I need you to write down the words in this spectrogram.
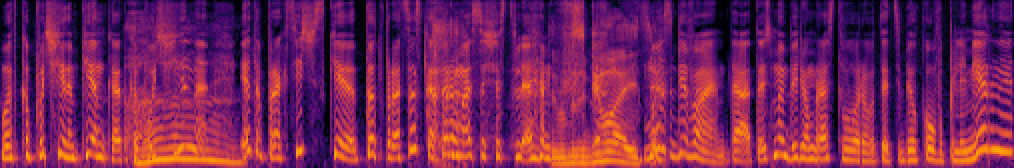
Вот капучино, пенка от капучино, А. это практически тот процесс, который мы осуществляем. Вы Мы взбиваете. взбиваем, да. То есть мы берем растворы вот эти белково-полимерные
